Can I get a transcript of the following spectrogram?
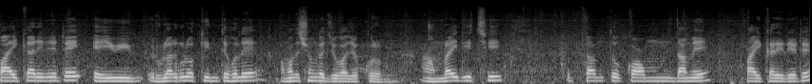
পাইকারি রেটে এই রুলারগুলো কিনতে হলে আমাদের সঙ্গে যোগাযোগ করুন। আমরাই দিচ্ছি অত্যন্ত কম দামে পাইকারি রেটে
